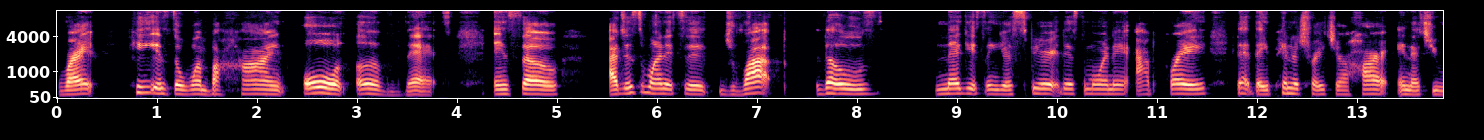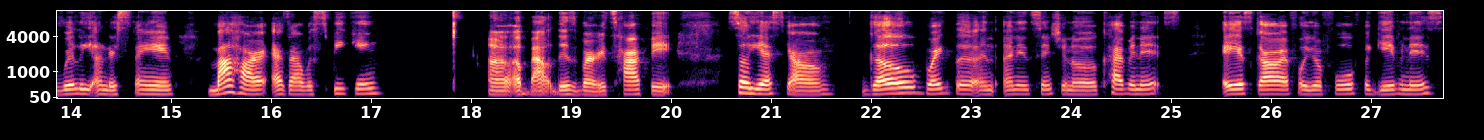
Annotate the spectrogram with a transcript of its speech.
right? He is the one behind all of that. And so I just wanted to drop those nuggets in your spirit this morning. I pray that they penetrate your heart and that you really understand my heart as I was speaking uh, about this very topic. So, yes, y'all, go break the un- unintentional covenants. Ask God for your full forgiveness.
